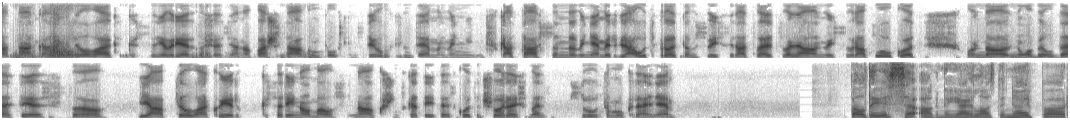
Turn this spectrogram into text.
atnāk kādi cilvēki, kas jau ir ieradušies jau no paša sākuma, pūkstens 12. un viņi skatās, un viņiem ir ļauts, protams, viss ir atvērts vaļā un visu var aplūkot un uh, nobildēties. Uh, jā, cilvēku ir, kas arī no malas nākuši un skatīties, ko tad šoreiz mēs sūtam Ukraiņiem. Paldies Agnijai Lazdiņai par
